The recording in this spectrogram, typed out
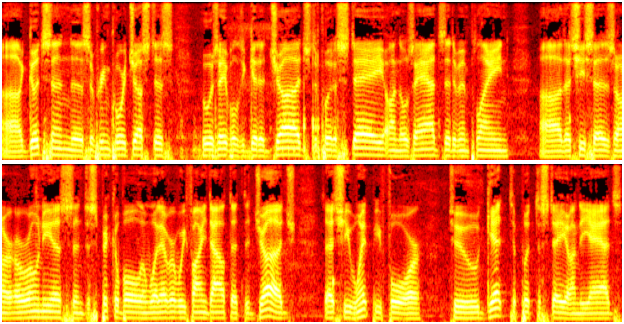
Uh, Goodson, the Supreme Court justice, who was able to get a judge to put a stay on those ads that have been playing uh, that she says are erroneous and despicable and whatever. We find out that the judge that she went before to get to put the stay on the ads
